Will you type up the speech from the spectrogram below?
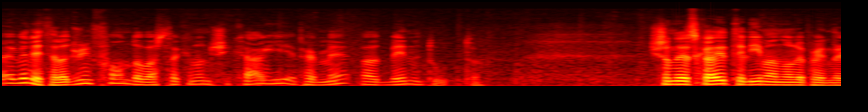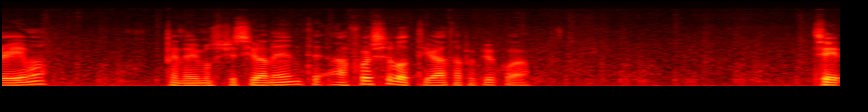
Eh, vedete, laggiù in fondo basta che non ci caghi e per me va bene tutto. Ci sono delle scalette lì ma non le prenderemo. Prenderemo successivamente. Ah, forse l'ho tirata proprio qua. Sì,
